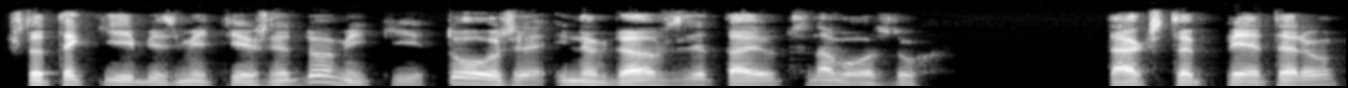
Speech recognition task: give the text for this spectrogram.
что такие безмятежные домики тоже иногда взлетают на воздух. Так что Петеру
